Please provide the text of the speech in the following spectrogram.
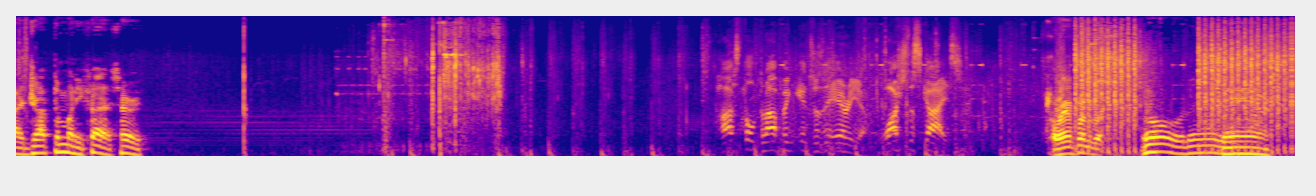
right, drop the money fast. Hurry. Hostile dropping into the area. Watch the skies. Oh, right in front of us. Oh, there. there. Damn.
